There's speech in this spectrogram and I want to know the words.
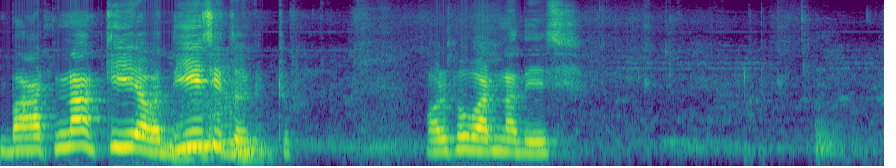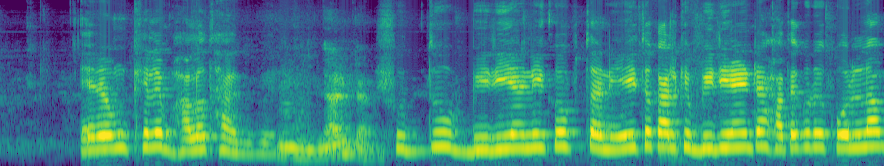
বাটনা কি আবার? দিয়েছি তো একটু। অল্প বাটনা দিয়েছি। এরকম খেলে ভালো থাকবে। শুধু বিরিয়ানি কোপ্তা নেই এই তো কালকে বিরিয়ানিটা হাতে করে করলাম।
